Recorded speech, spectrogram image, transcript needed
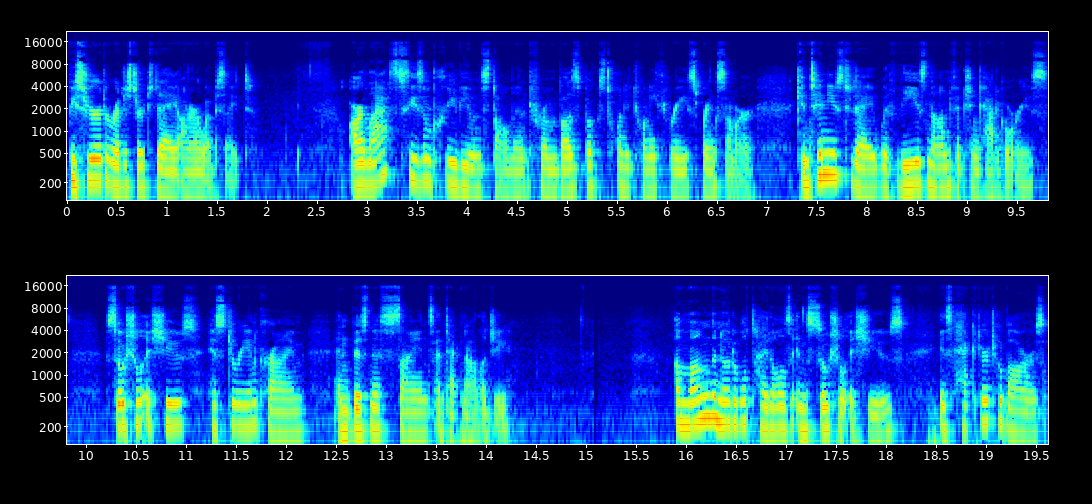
Be sure to register today on our website. Our last season preview installment from BuzzBooks 2023 Spring Summer continues today with these nonfiction categories social issues, history and crime, and business, science, and technology. Among the notable titles in social issues is Hector Tobar's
